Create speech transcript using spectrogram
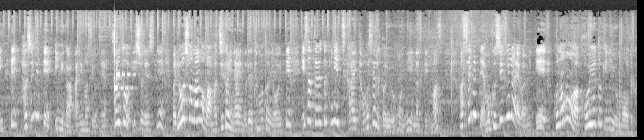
いって初めて意味がありますよね。それと一緒ですね、まあ、了承なのは間違いないので手元に置いていざという時に使い倒せるという本になっています。まあ、せめて目次ぐらいは見てこの本はこういう時に読もうとか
